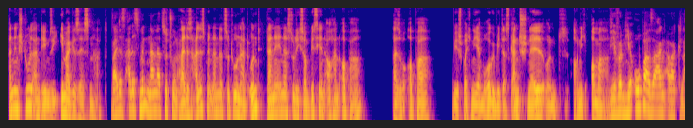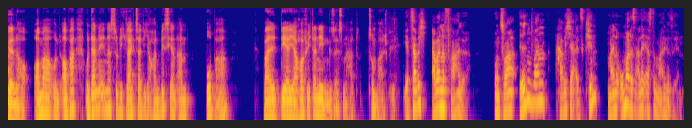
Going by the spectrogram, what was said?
an den Stuhl, an dem sie immer gesessen hat. Weil das alles miteinander zu tun hat. Weil das alles miteinander zu tun hat. Und dann erinnerst du dich so ein bisschen auch an Opa. Also Opa, wir sprechen hier im Ruhrgebiet das ganz schnell und auch nicht Oma. Wir würden hier Opa sagen, aber klar. Genau, Oma und Opa. Und dann erinnerst du dich gleichzeitig auch ein bisschen an Opa, weil der ja häufig daneben gesessen hat, zum Beispiel. Jetzt habe ich aber eine Frage. Und zwar, irgendwann habe ich ja als Kind meine Oma das allererste Mal gesehen.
